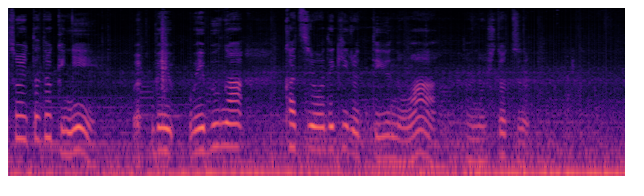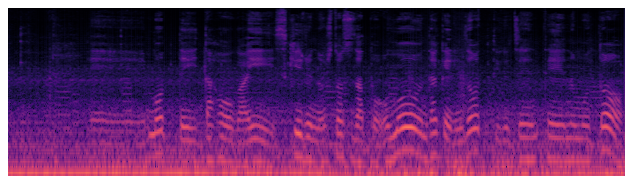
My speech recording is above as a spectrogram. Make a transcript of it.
そういった時にウェブが活用できるっていうのはあの一つ、えー、持っていた方がいいスキルの一つだと思うんだけれどっていう前提のもと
